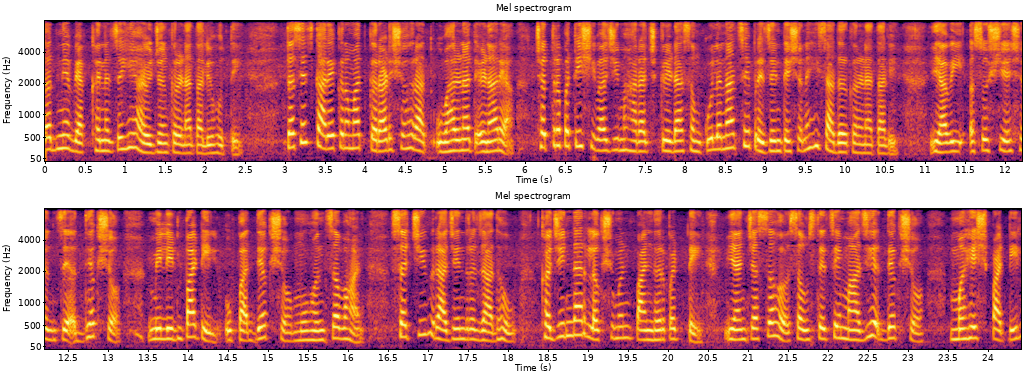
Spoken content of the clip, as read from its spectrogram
तज्ज्ञ व्याख्यानाचेही आयोजन करण्यात आले होते. तसेच कार्यक्रमात कराड शहरात उभारण्यात येणाऱ्या छत्रपती शिवाजी महाराज क्रीडा संकुलनाचे प्रेझेंटेशनही सादर करण्यात आले. यावेळी असोसिएशनचे अध्यक्ष मिलिंद पाटील उपाध्यक्ष मोहन चव्हाण सचिव राजेंद्र जाधव खजिनदार लक्ष्मण पांढरपट्टे यांच्यासह संस्थेचे माजी अध्यक्ष महेश पाटील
